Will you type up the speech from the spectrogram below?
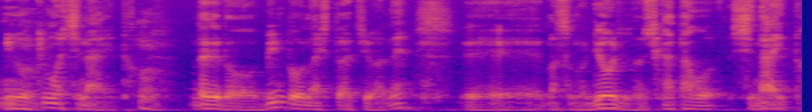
見向きもしないと、だけど貧乏な人たちはね、えーまあ、その料理の仕方をしないと、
